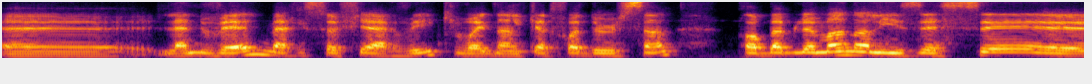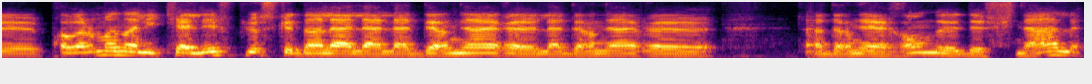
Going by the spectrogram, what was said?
Euh, la nouvelle, Marie-Sophie Hervé, qui va être dans le 4x200, probablement dans les essais, probablement dans les qualifs plus que dans la, dernière, la, dernière, la dernière ronde de finale.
